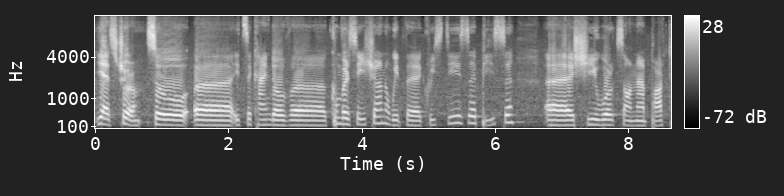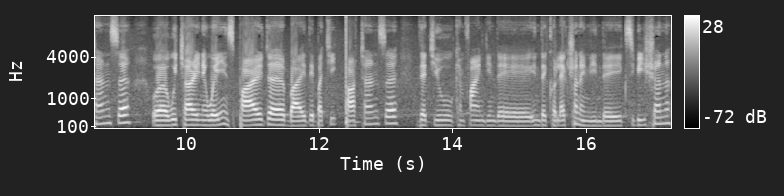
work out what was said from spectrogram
Yes, sure. So uh, it's a kind of uh, conversation with uh, Christie's piece. Uh, she works on uh, patterns uh, which are in a way inspired by the batik patterns that you can find in the in the collection and in the exhibition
